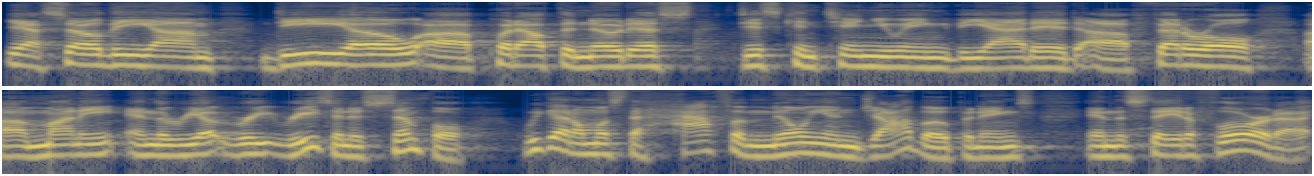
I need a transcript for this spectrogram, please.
Yeah, so the um, DEO uh, put out the notice discontinuing the added uh, federal uh, money, and the re- re- reason is simple we got almost a half a million job openings in the state of Florida.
